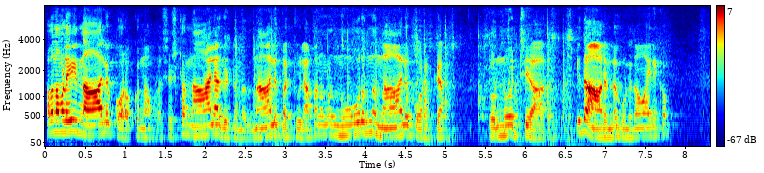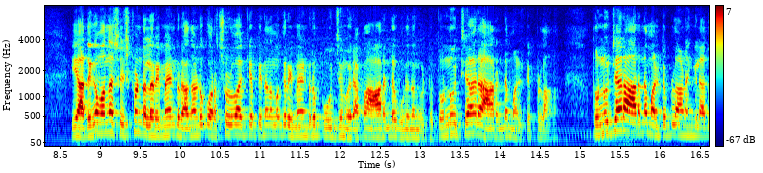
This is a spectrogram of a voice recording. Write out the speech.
അപ്പോൾ നമ്മൾ ഈ നാല് കുറക്കും നമ്മൾ ശിഷ്ടം നാലാണ് കിട്ടുന്നത്. നാല് പറ്റൂല. അപ്പോൾ നമ്മൾ നൂറിൽ നിന്ന് നാല് കുറക്കുക തൊണ്ണൂറ്റി ആറ് ഇത് ആറിന്റെ ഗുണിതമായിരിക്കും. ഈ അധികം വന്ന ശിഷ്ടം ഉണ്ടല്ലോ റിമൈൻഡർ അതുകൊണ്ട് കുറച്ച് ഒഴിവാക്കിയാൽ പിന്നെ നമുക്ക് റിമൈൻഡർ പൂജ്യം വരും. അപ്പോൾ ആറിന്റെ ഗുണിതം കിട്ടും. തൊണ്ണൂറ്റി ആറ് ആറിന്റെ മൾട്ടിപ്പിൾ ആണ്. തൊണ്ണൂറ്റാറ് ആറിന്റെ മൾട്ടിപ്പിൾ ആണെങ്കിൽ അത്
